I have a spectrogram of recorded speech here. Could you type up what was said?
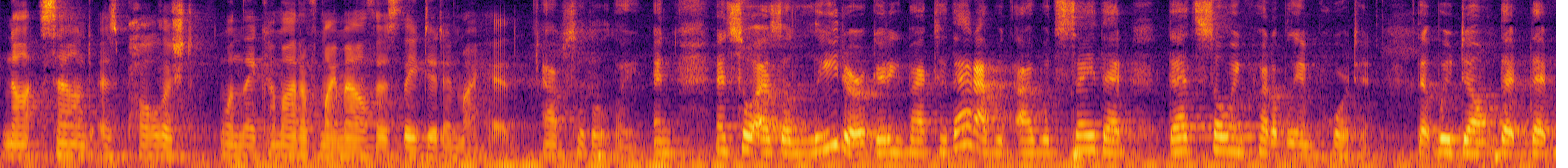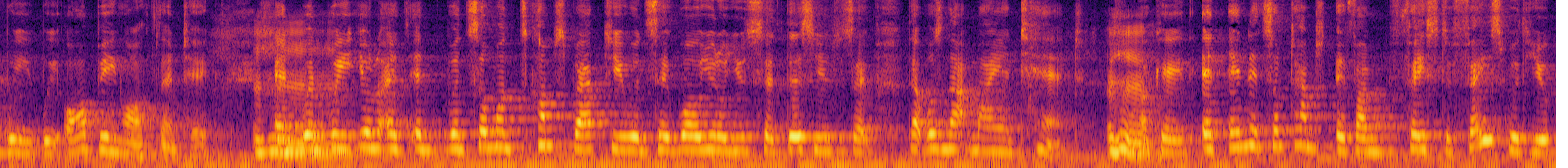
not sound as polished when they come out of my mouth as they did in my head. Absolutely, and and so as a leader, getting back to that, I would I would say that that's so incredibly important that we don't that that we we are being authentic, mm-hmm. and when we you know and, and when someone comes back to you and say, well, you know, you said this, and you say that was not my intent. Mm-hmm. Okay, and and it sometimes if I'm face to face with you,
